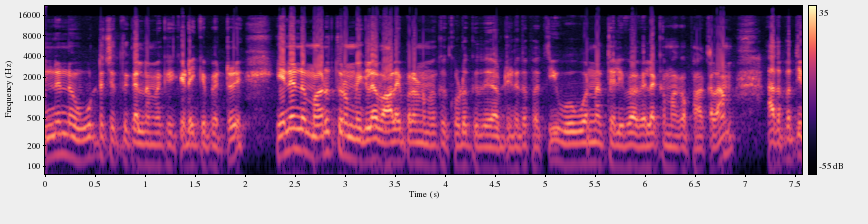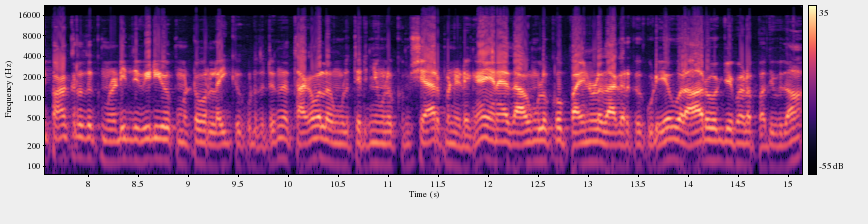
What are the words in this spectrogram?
என்னென்ன ஊட்டச்சத்துக்கள் நமக்கு கிடைக்கப்பெற்று என்னென்ன மருத்துவமைகளை வாழைப்பழம் நமக்கு கொடுக்குது அப்படின்றத பற்றி ஒவ்வொன்றா தெளிவாக விளக்கமாக பார்க்கலாம். அதை பற்றி பார்க்குறதுக்கு முன்னாடி இந்த வீடியோவுக்கு மட்டும் ஒரு லைக் கொடுத்துட்டு இந்த தகவலை உங்களுக்கு தெரிஞ்சவங்களுக்கும் ஷேர் பண்ணிவிடுங்க ஏன்னா இது அவங்களுக்கும் பயனுள்ளதாக இருக்கக்கூடிய ஒரு ஆரோக்கியமான பதிவு தான்.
